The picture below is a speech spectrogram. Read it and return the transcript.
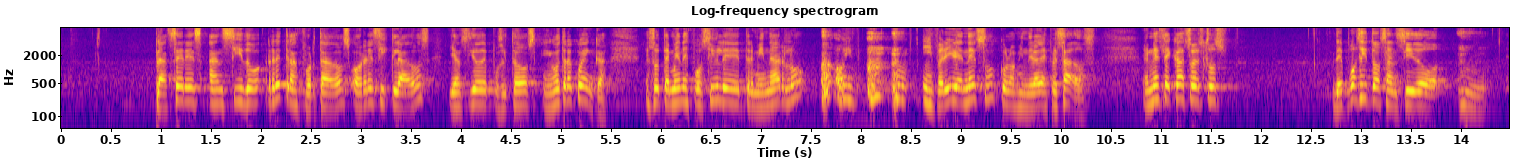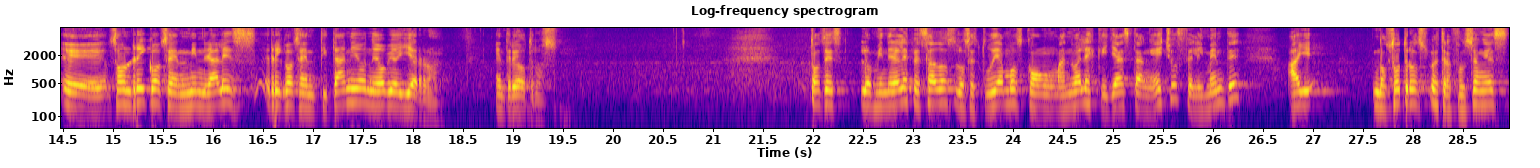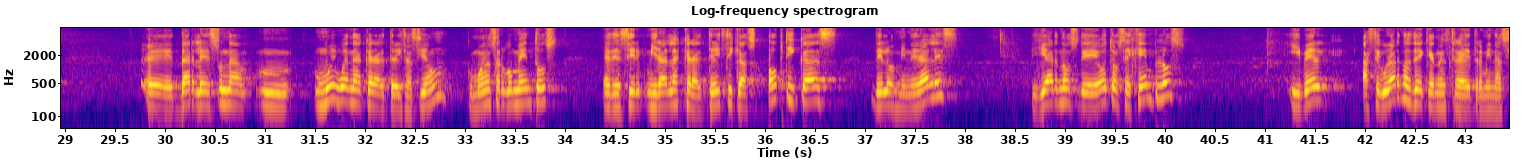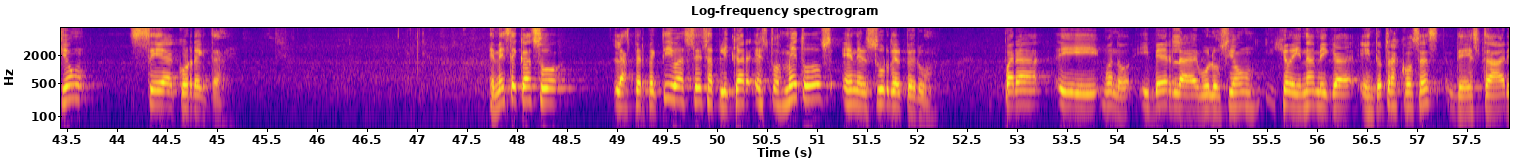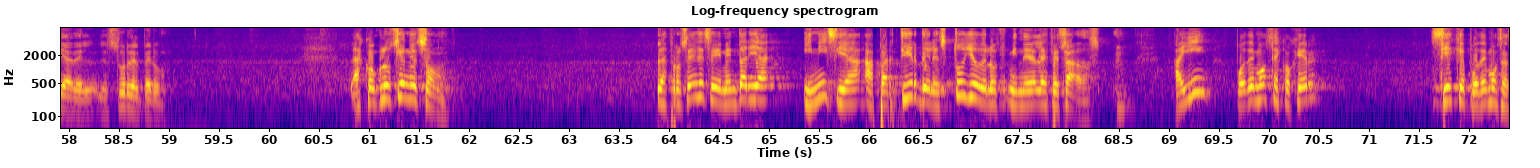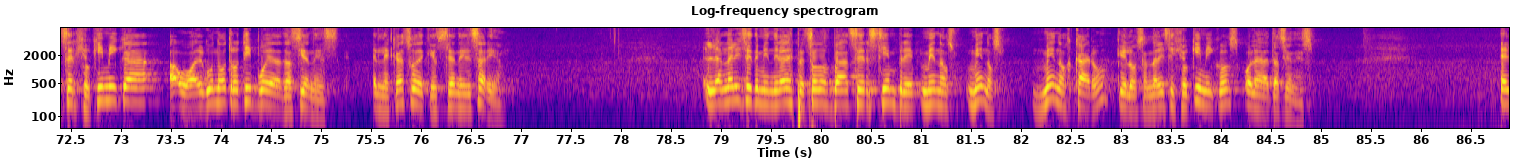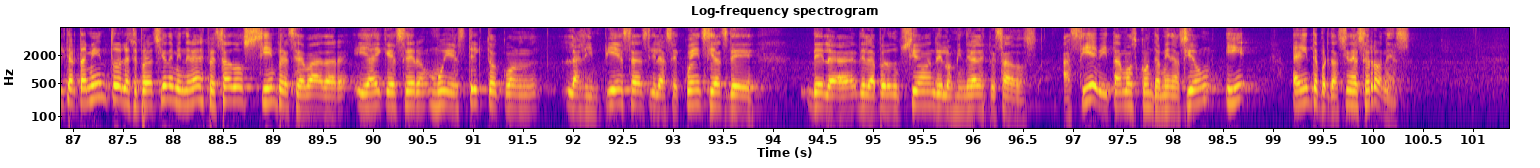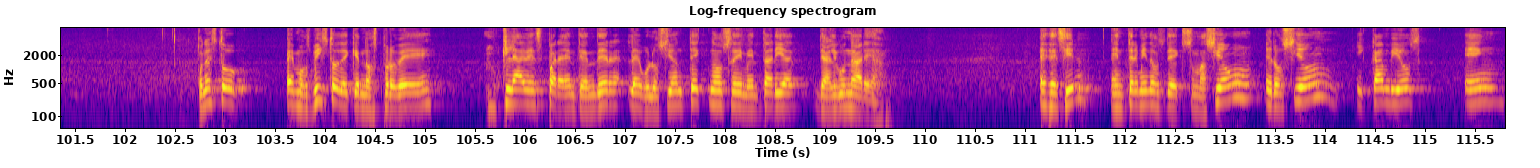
placeres han sido retransportados o reciclados y han sido depositados en otra cuenca. Eso también es posible determinarlo o inferir en eso con los minerales pesados. En este caso, estos depósitos han sido, eh, son ricos en minerales ricos en titanio, neobio y hierro, entre otros. Entonces, los minerales pesados los estudiamos con manuales que ya están hechos, felizmente. Hay, nosotros, nuestra función es eh, darles una mm, muy buena caracterización, con buenos argumentos, es decir, mirar las características ópticas de los minerales, guiarnos de otros ejemplos y ver, asegurarnos de que nuestra determinación sea correcta. En este caso, las perspectivas es aplicar estos métodos en el sur del Perú para y, bueno, y ver la evolución geodinámica, entre otras cosas, de esta área del, del sur del Perú. Las conclusiones son, la procedencia sedimentaria inicia a partir del estudio de los minerales pesados. Ahí podemos escoger si es que podemos hacer geoquímica o algún otro tipo de dataciones, en el caso de que sea necesario. El análisis de minerales pesados va a ser siempre menos, menos, menos caro que los análisis geoquímicos o las dataciones. El tratamiento de la separación de minerales pesados siempre se va a dar y hay que ser muy estricto con las limpiezas y las secuencias de, la, de la, producción de los minerales pesados. Así evitamos contaminación y, e interpretaciones erróneas. Con esto hemos visto de que nos provee claves para entender la evolución tecno-sedimentaria de algún área. Es decir, en términos de exhumación, erosión y cambios en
